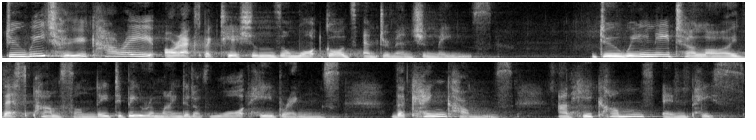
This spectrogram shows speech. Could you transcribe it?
Do we too carry our expectations on what God's intervention means? Do we need to allow this Palm Sunday to be reminded of what He brings? The King comes, and He comes in peace.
